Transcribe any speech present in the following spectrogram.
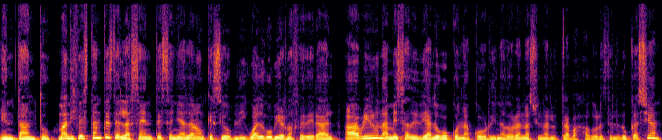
En tanto, manifestantes de la señalaron que se obligó al gobierno federal a abrir una mesa de diálogo con la Coordinadora Nacional de Trabajadores de la Educación.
